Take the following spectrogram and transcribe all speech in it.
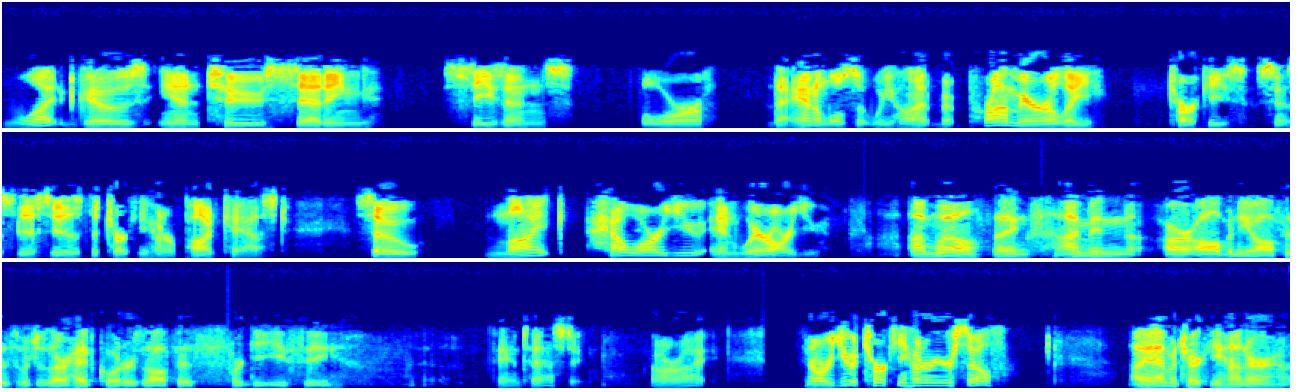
what goes into setting seasons for the animals that we hunt, but primarily turkeys, since this is the Turkey Hunter podcast. So, Mike, how are you and where are you? I'm well, thanks. I'm in our Albany office, which is our headquarters office for DEC. Fantastic. All right. And are you a turkey hunter yourself? I am a turkey hunter.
